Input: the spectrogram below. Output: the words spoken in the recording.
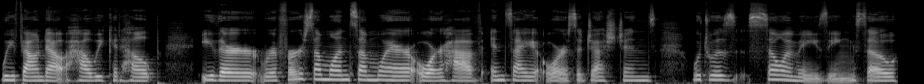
we found out how we could help either refer someone somewhere or have insight or suggestions, which was so amazing. So,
